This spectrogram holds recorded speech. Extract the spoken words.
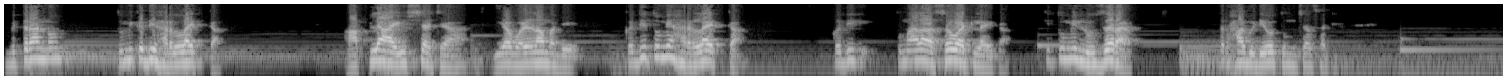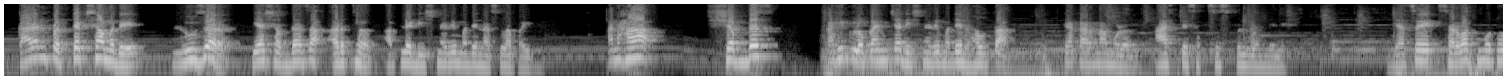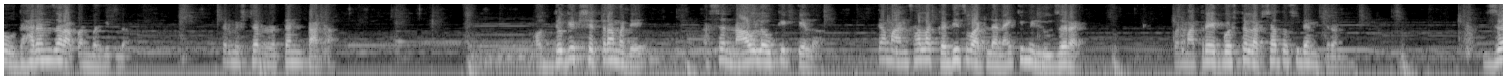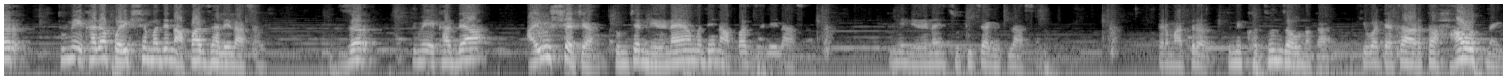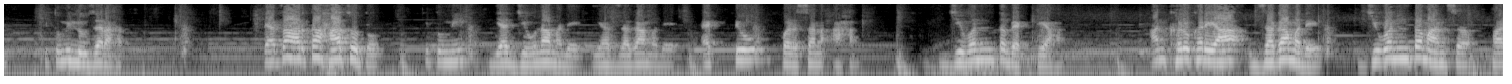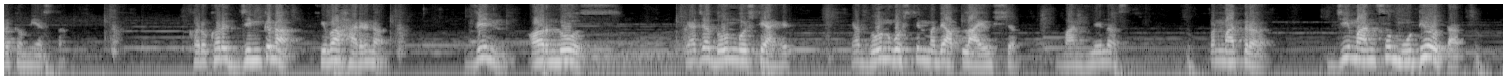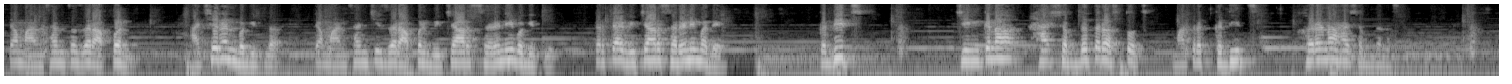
मित्रांनो तुम्ही कधी हरलायत का? आपल्या आयुष्याच्या या वळणामध्ये कधी तुम्ही हरलायत का? कधी तुम्हाला असं वाटलंय का की तुम्ही लुझर आहात? तर हा व्हिडिओ तुमच्यासाठी. कारण प्रत्यक्षामध्ये लुझर या शब्दाचा अर्थ आपल्या डिक्शनरीमध्ये नसला पाहिजे. आणि हा शब्दच काही लोकांच्या डिक्शनरीमध्ये नव्हता. त्या कारणामुळं आज ते सक्सेसफुल बनलेले. आहेत ज्याचं एक सर्वात मोठं उदाहरण जर आपण बघितलं तर मिस्टर रतन टाटा. औद्योगिक क्षेत्रामध्ये असं नाव लौकिक केलं त्या माणसाला कधीच वाटलं नाही की मी लुजर आहे. पण मात्र एक गोष्ट लक्षात असू द्या मित्रांनो. जर तुम्ही एखाद्या परीक्षेमध्ये नापास झालेला असाल जर तुम्ही एखाद्या आयुष्याच्या तुमच्या निर्णयामध्ये नापास झालेला असाल तुम्ही निर्णय चुकीचा घेतला असाल तर मात्र तुम्ही खचून जाऊ नका किंवा त्याचा अर्थ हा होत नाही की तुम्ही लुजर आहात. त्याचा अर्थ हाच होतो की तुम्ही या जीवनामध्ये या जगामध्ये ऍक्टिव्ह पर्सन आहात. जिवंत व्यक्ती आहात. आणि खरोखर या जगामध्ये जिवंत माणसं फार कमी असतात. खरोखर जिंकणं किंवा हारणं विन और लोस या ज्या दोन गोष्टी आहेत या दोन गोष्टींमध्ये आपलं आयुष्य बांधलेलं असतं. पण मात्र जी माणसं मोठी होतात त्या माणसांचं जर आपण आचरण बघितलं त्या माणसांची जर आपण विचारसरणी बघितली तर त्या विचारसरणीमध्ये कधीच जिंकणं हा शब्द तर असतोच मात्र कधीच हरणं हा शब्द नसतो.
